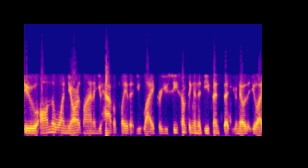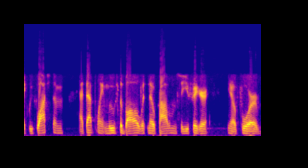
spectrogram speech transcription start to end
two on the one yard line and you have a play that you like or you see something in the defense that you know that you like, we've watched them at that point move the ball with no problem. So you figure, you know, for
